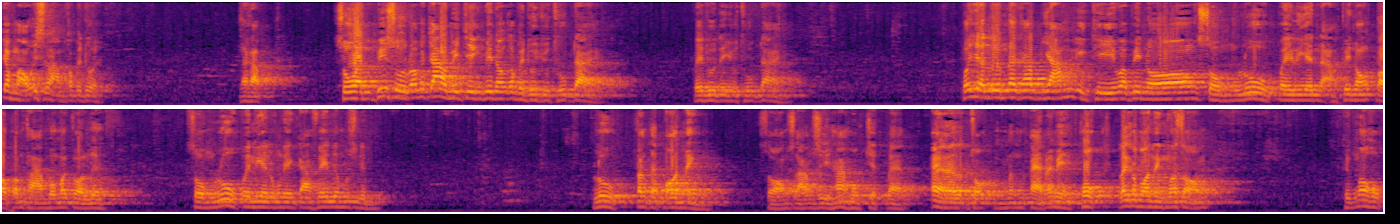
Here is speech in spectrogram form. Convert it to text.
ก็เหมาอิสลามเข้าไปด้วยนะครับ ส่วนพิสูจน์ว่าพระเจ้ามีจริงพี่น้องก็ไปดู YouTube ได้ ไปดูใน YouTube ได้ เพราะอย่าลืมนะครับ ย้ำอีกทีว่าพี่น้องส่งลูกไปเรียนอะพี่น้องตอบคำถามผมมาก่อนเลย ส่งลูกไปเรียนโรงเรียนกาเฟ่เรื่องมุสลิม ลูกตั้งแต่ปหนึ่งสองสามสี่ห้าหกเจ็ดแปดเออสองมันแปดไม่มีหกแล้วก็มหนึ่งมสองถึงมหก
